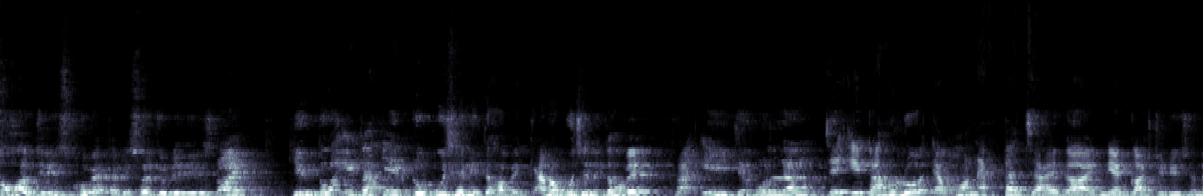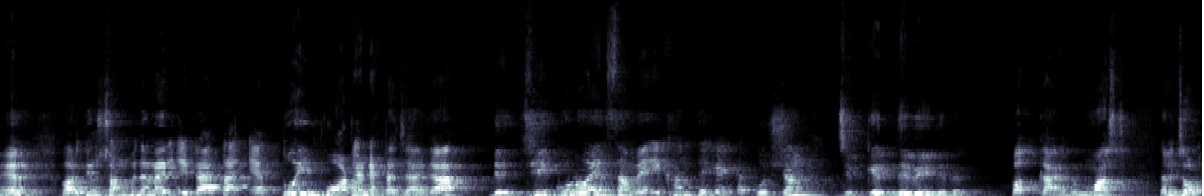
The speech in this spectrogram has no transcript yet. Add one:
সহজ জিনিস, খুব একটা বিষয় জটিল জিনিস নয়। কিন্তু এটাকে একটু বুঝে নিতে হবে। কেন বুঝে নিতে হবে? না, এই যে বললাম যে এটা হলো এমন একটা জায়গা ইন্ডিয়ান কনস্টিটিউশনের ভারতীয় সংবিধানের এটা একটা এত ইম্পর্টেন্ট একটা জায়গা যে যে কোনো এক্সামে এখান থেকে একটা কোশ্চেন চিপকে দেবেই দেবে। পাক্কা একদম মাস্ট তাহলে চলো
